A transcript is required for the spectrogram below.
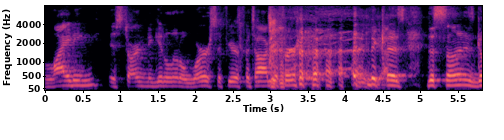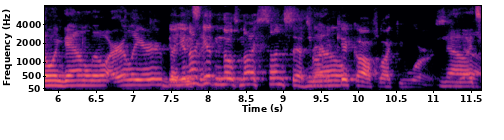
lighting is starting to get a little worse if you're a photographer because the sun is going down a little earlier. Yeah, But you're not getting those nice sunsets right No. at kickoff like you were. So, No, yeah. it's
